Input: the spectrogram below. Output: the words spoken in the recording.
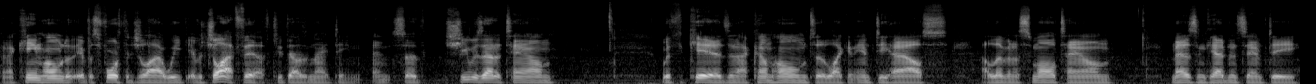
and I came home to it was Fourth of July week. It was July fifth, two thousand nineteen, and so she was out of town with the kids, and I come home to like an empty house. I live in a small town. Medicine cabinet's empty.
